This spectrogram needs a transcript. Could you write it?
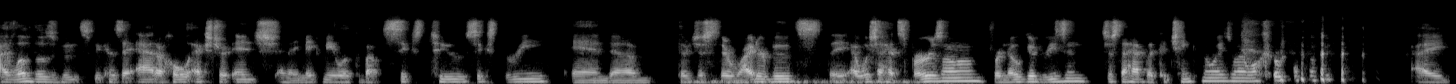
I love those boots because they add a whole extra inch and they make me look about 6'2, 6'3. And um, they're just, they're rider boots. They, I wish I had spurs on them for no good reason, just to have the ka-chink noise when I walk around. I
